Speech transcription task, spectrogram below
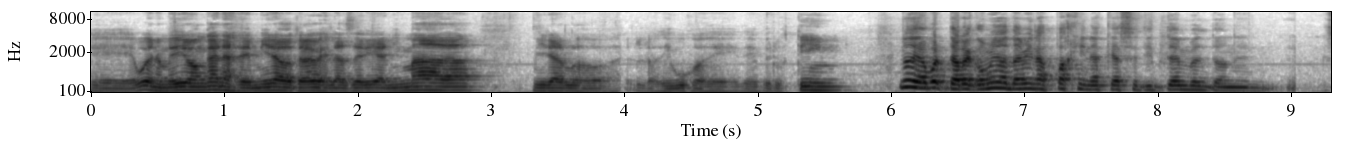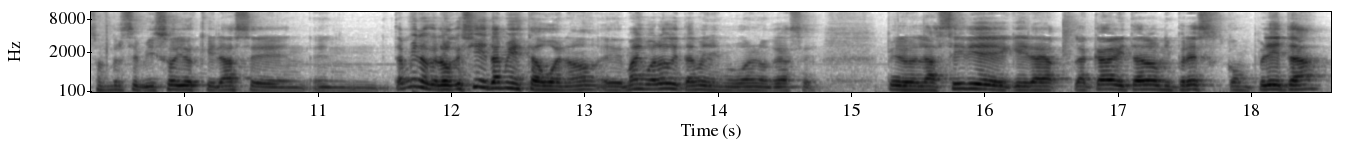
Eh, bueno, me dieron ganas de mirar otra vez la serie animada, mirar los, los dibujos de, de Bruce Timm. No, y aparte te recomiendo también las páginas que hace Tim Templeton. en- son tres episodios que él hace en. en- También lo que, lo que sigue también está bueno. ¿no? Eh, Mike Wazowski también es muy bueno lo que hace. Pero la serie que la, la acaba de editar Omnipress completa,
